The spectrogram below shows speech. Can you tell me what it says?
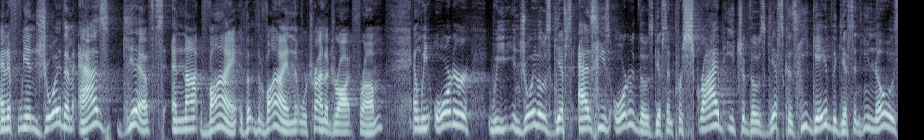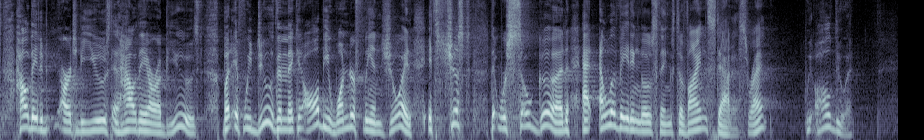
And if we enjoy them as gifts and not vine, the, the vine that we're trying to draw it from, and we order we enjoy those gifts as He's ordered those gifts and prescribed each of those gifts because He gave the gifts and He knows how they are to be used and how they are abused. But if we do, then they can all be wonderfully enjoyed. It's just that we're so good at elevating those things to vine status, right? We all do it.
